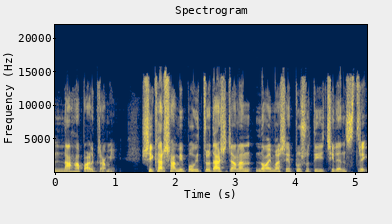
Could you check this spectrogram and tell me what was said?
নাহাপাড় গ্রামে। শিখার স্বামী পবিত্র দাস জানান, নয় মাসের প্রসূতি ছিলেন স্ত্রী।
